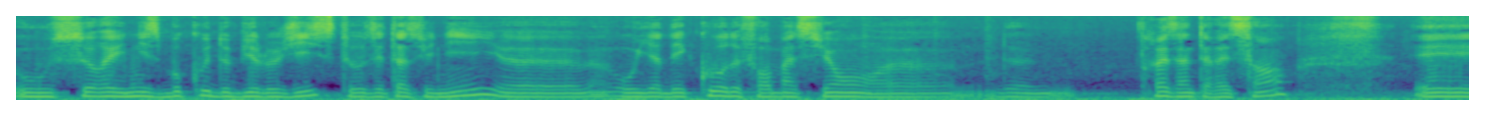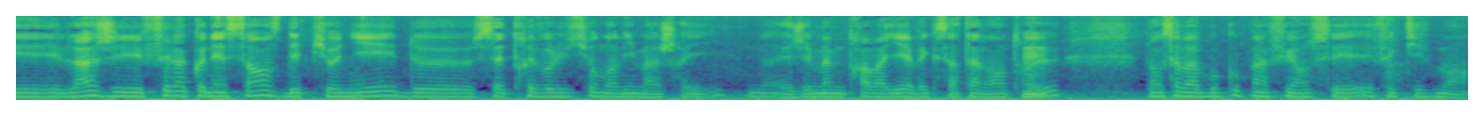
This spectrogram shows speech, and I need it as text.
où se réunissent beaucoup de biologistes aux États-Unis, où il y a des cours de formation très intéressants. Et là, j'ai fait la connaissance des pionniers de cette révolution dans l'imagerie. Et j'ai même travaillé avec certains d'entre hmm. eux. Donc ça m'a beaucoup influencé, effectivement.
